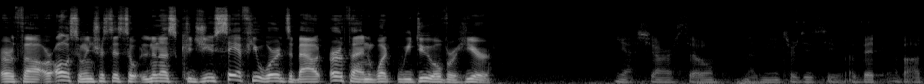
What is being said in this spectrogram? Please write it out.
Ertha are also interested. So, Linus, could you say a few words about Ertha and what we do over here? Yeah, sure. So let me introduce you a bit about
